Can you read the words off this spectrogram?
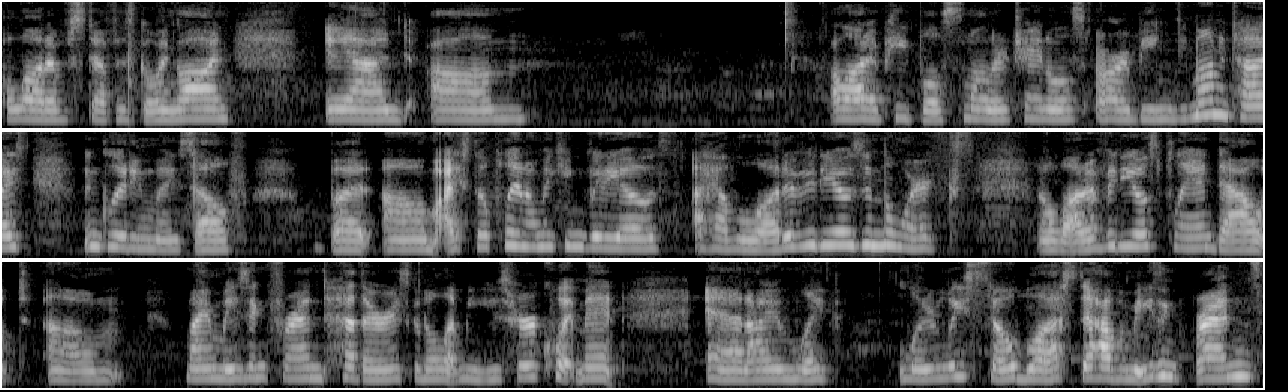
a lot of stuff is going on and um, a lot of people, smaller channels, are being demonetized, including myself. But um, I still plan on making videos. I have a lot of videos in the works, and a lot of videos planned out. Um, my amazing friend Heather is going to let me use her equipment, and I am like literally so blessed to have amazing friends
